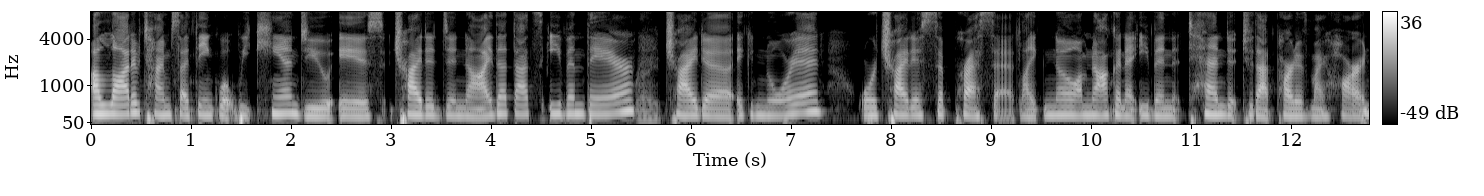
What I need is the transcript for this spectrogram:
a lot of times I think what we can do is try to deny that that's even there, Right. try to ignore it or try to suppress it. Like, no, I'm not going to even tend to that part of my heart.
